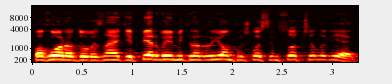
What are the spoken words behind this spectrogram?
по городу, вы знаете, первый микрорайон пришло 700 человек,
